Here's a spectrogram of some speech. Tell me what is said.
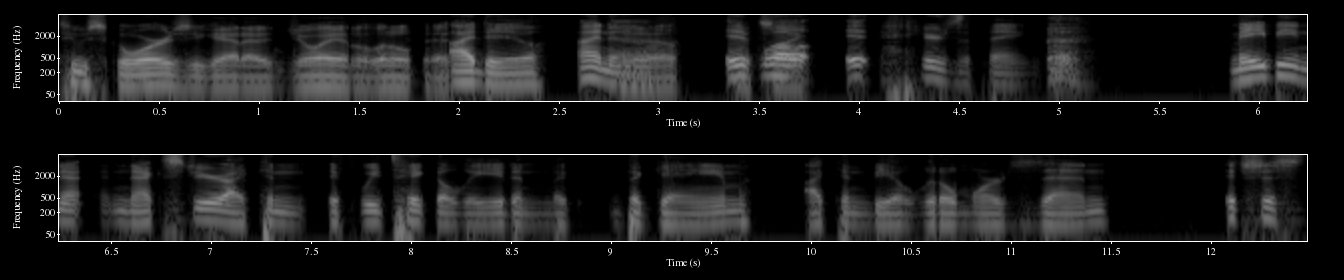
two scores, you got to enjoy it a little bit. i do i know you know? It well, like- it here's the thing. Maybe ne- next year I can, if we take a lead in the the game, I can be a little more zen. It's just,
